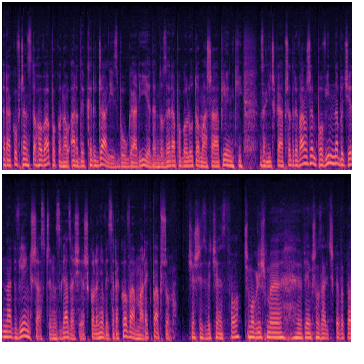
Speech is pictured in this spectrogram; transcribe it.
Raków Częstochowa pokonał Ardy Kyrджali z Bułgarii 1 do 0 po golu Tomasza Pieńki. Zaliczka przed rewanżem powinna być jednak większa, z czym zgadza się szkoleniowiec Rakowa Marek Papszun. Cieszy zwycięstwo. Czy mogliśmy większą zaliczkę wypracować?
